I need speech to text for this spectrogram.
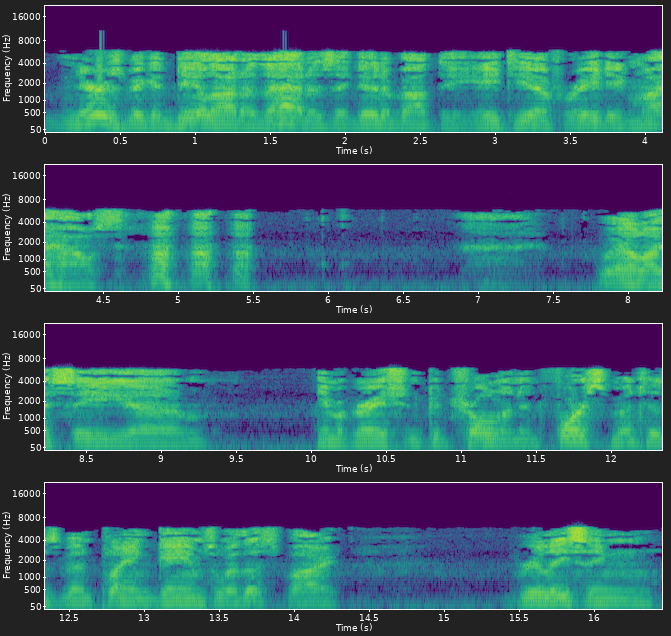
near as big a deal out of that as they did about the ATF raiding my house. well, I see um, Immigration Control and Enforcement has been playing games with us by releasing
